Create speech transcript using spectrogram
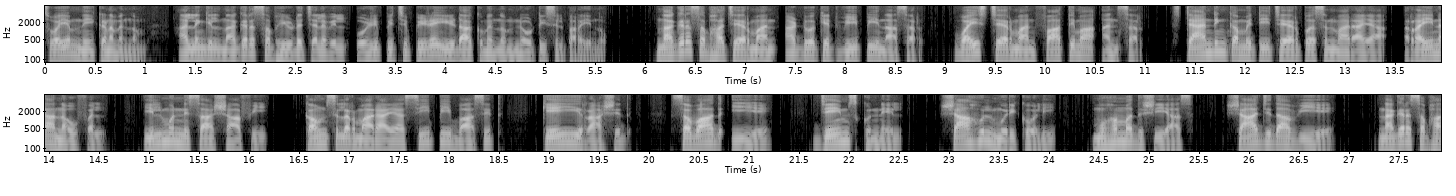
സ്വയം നീക്കണമെന്നും അല്ലെങ്കിൽ നഗരസഭയുടെ ചെലവിൽ ഒഴിപ്പിച്ച് പിഴ ഈടാക്കുമെന്നും നോട്ടീസിൽ പറയുന്നു. നഗരസഭാ chairman advocate V P Nasar vice chairman Fathima Ansar standing committee ചെയർപേഴ്സൺമാരായ റൈന നൌഫൽ ഇൽമുന്നിസ ഷാഫി കൗൺസിലർമാരായ C P Basith K E Rashid Savad E A James Kunnel Shahul Murikkoli Muhammad Shiyas Shajida V A നഗരസഭാ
